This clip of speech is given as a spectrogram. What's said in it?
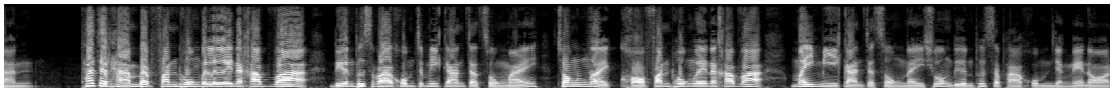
นั้น ถ้าจะถามแบบฟันธงไปเลยนะครับว่าเดือนพฤษภาคมจะมีการจัดส่งไหม ช่องลุงหน่อยขอฟันธงเลยนะครับว่าไม่มีการจัดส่งในช่วงเดือนพฤษภาคมอย่างแน่นอน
